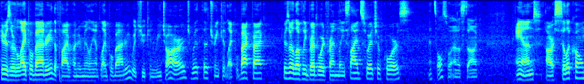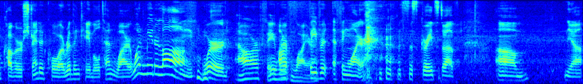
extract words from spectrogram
Here's our LiPo battery, the 500 milliamp LiPo battery, which you can recharge with the Trinket LiPo backpack. Here's our lovely breadboard friendly slide switch, of course. It's also out of stock. And our silicone cover stranded core ribbon cable 10 wire, one meter long. Word. Our favorite Our wire. favorite effing wire. this is great stuff. Um, yeah.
